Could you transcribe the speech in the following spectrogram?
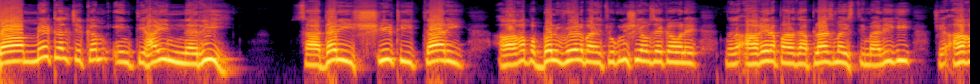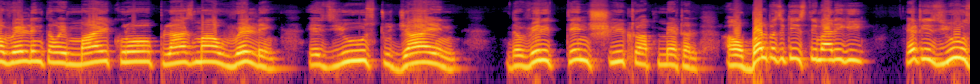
دا میټل چې کم انتهایی نری سادری شیټی تاری او هغه په بل ویړ باندې څوک نشي یو ځای کولای نو هغه لپاره دا پلازما استعمالیږي چې هغه ویلډینګ ته وایي مایکرو پلازما ویلډینګ از یوز ټو جاین د ویری تین شیټ اف میټل او بل پس کې استعمالیږي اټ از یوز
